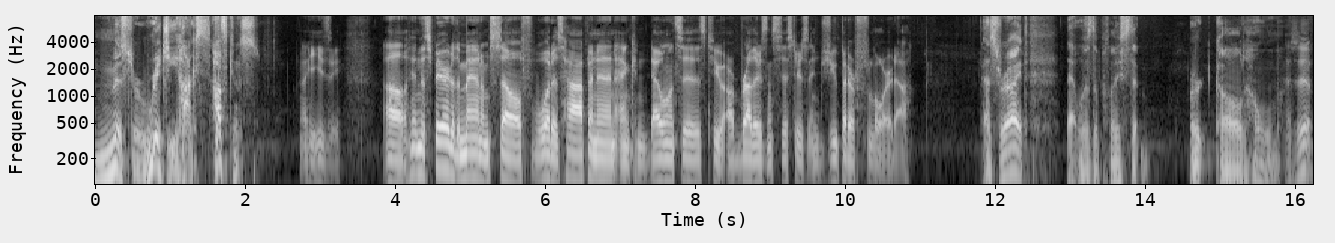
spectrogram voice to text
Mr. Richie Hux- Huskins. Easy. Uh, in the spirit of the man himself, what is happening, and condolences to our brothers and sisters in Jupiter, Florida. That's right. That was the place that Burt called home. That's it.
